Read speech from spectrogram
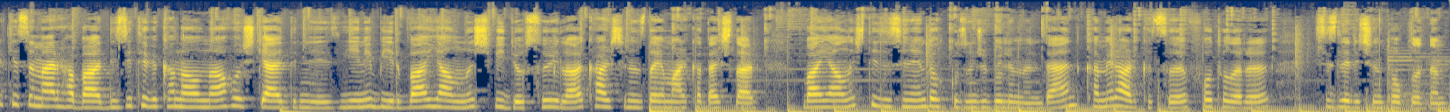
Herkese merhaba. Dizi TV kanalına hoş geldiniz. Yeni bir Bay Yanlış videosuyla karşınızdayım arkadaşlar. Bay Yanlış dizisinin 9. bölümünden kamera arkası fotoları sizler için topladım.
